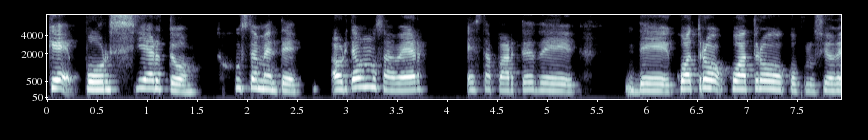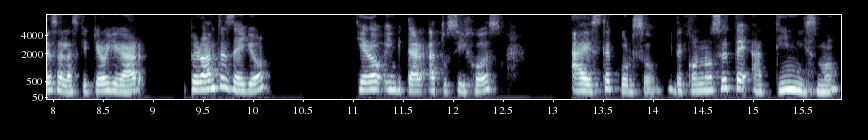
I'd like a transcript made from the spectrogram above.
Que por cierto, justamente, ahorita vamos a ver esta parte de, de cuatro, cuatro conclusiones a las que quiero llegar, pero antes de ello, quiero invitar a tus hijos a este curso de Conócete a ti mismo,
